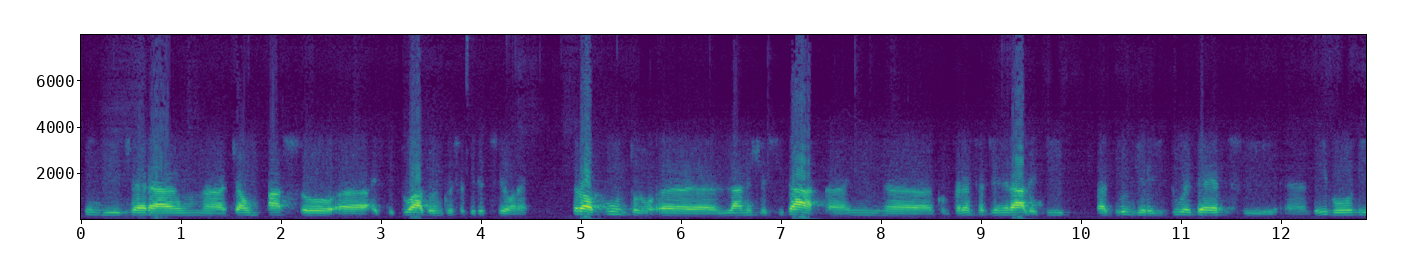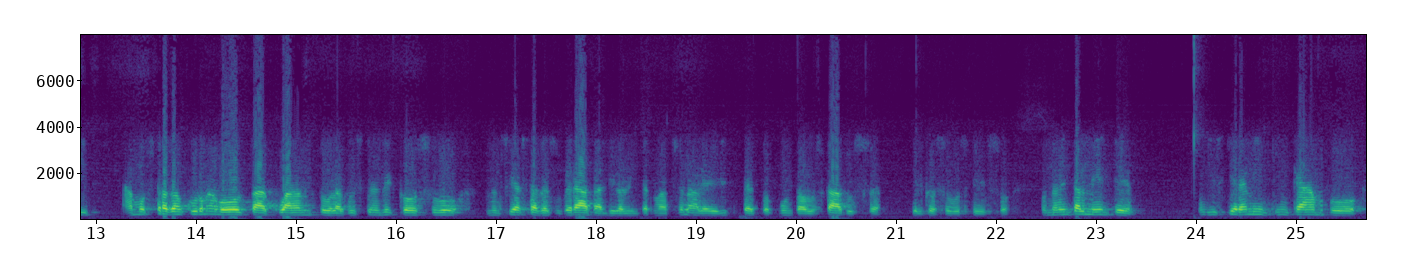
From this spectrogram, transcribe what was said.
quindi c'era un, già un passo eh, effettuato in questa direzione. Però appunto eh, la necessità eh, in eh, conferenza generale di raggiungere i due terzi dei voti ha mostrato ancora una volta quanto la questione del Kosovo non sia stata superata a livello internazionale rispetto appunto allo status del Kosovo stesso. Fondamentalmente gli schieramenti in campo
